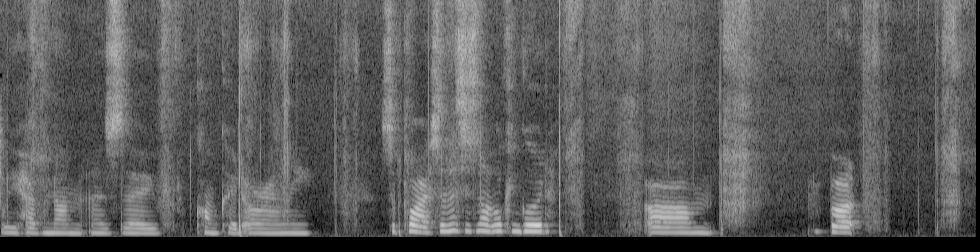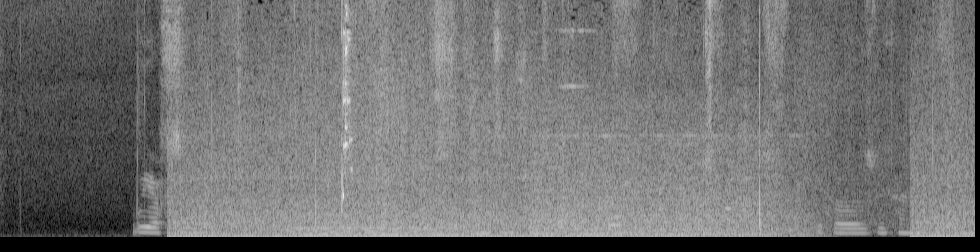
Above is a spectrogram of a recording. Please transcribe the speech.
we have none as they've conquered our only supply. So this is not looking good. Um but we have to because we can Indonesia,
